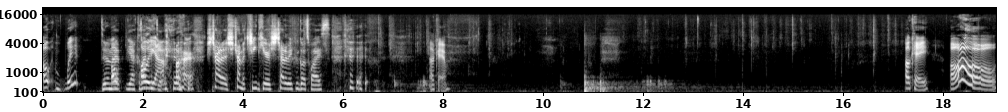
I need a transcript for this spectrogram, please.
Oh, wait. Didn't I? Yeah, because Oh, I yeah. Oh, it. Okay. she's trying to she's trying to cheat here. She's trying to make me go twice. Okay. Okay. Oh.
